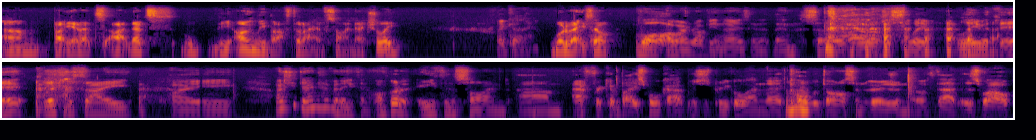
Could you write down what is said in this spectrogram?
Um, but yeah, that's uh, that's the only buff that I have signed actually. Okay. What about yourself? Well, I won't rub your nose in it then. So we'll just leave, leave it there. Let's just say I I actually don't have an Ethan. I've got an Ethan signed um, Africa baseball cap, which is pretty cool, and the Mhm. Colby Donaldson version of that as well.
